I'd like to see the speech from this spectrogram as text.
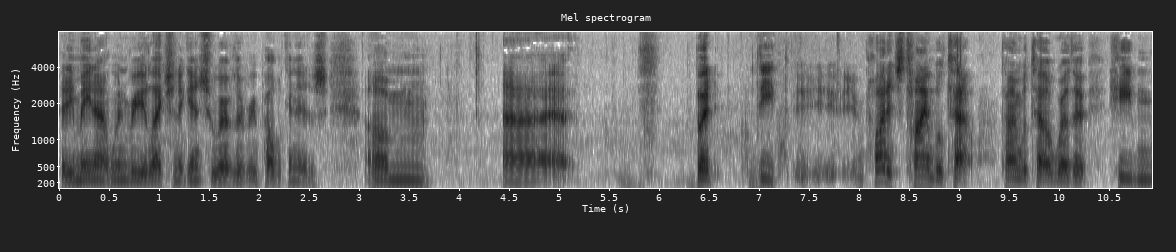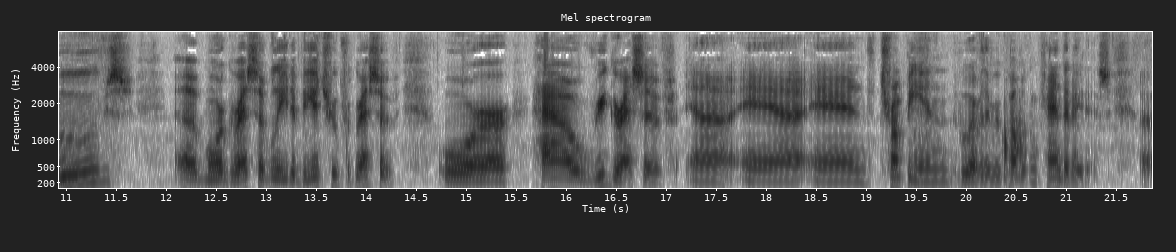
that he may not win re-election against whoever the Republican is. Um, uh, but the in part, it's time will tell. Time will tell whether he moves uh, more aggressively to be a true progressive, or how regressive uh, and, and, Trumpian whoever the Republican candidate is. Uh,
